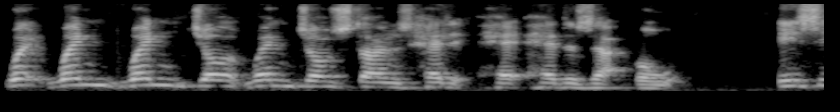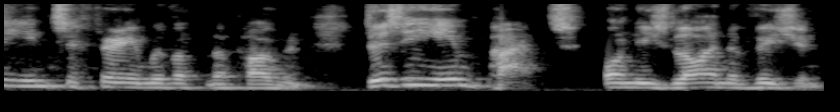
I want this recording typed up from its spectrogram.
when when John when John Stones head, head, headers that ball, is he interfering with an opponent? Does he impact on his line of vision?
